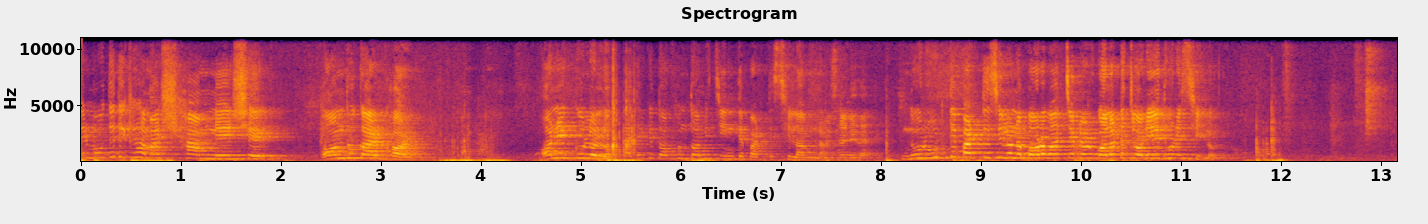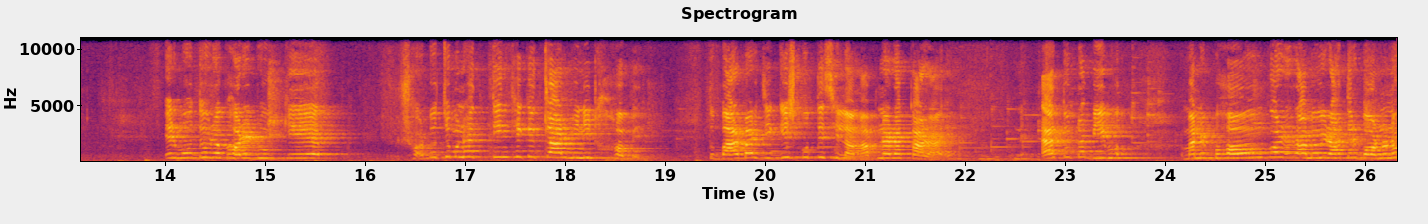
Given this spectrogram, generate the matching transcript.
এর মধ্যে দেখে আমার সামনে এসে অন্ধকার ঘর। অনেকগুলো লোক তাদেরকে তখন তো আমি চিনতে পারতেছিলাম না। নূর উঠতে পারতেছিল না বড় বাচ্চাটার গলাটা জড়িয়ে ধরেছিল। এর মধ্যে ওরা ঘরে ঢুকে সর্বোচ্চ মনে হয় তিন থেকে চার মিনিট হবে। তো বারবার জিজ্ঞেস করতেছিলাম আপনারা কারা? এতটা বিভ মানে ভয়ঙ্কর আমি ওই রাতের বর্ণনা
